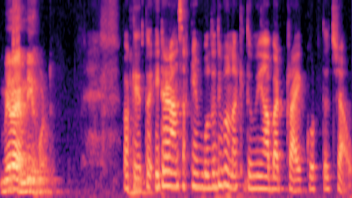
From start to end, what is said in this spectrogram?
মেরা এমনি হট। ওকে তো এটার আনসার কি আমি বলে দিব নাকি তুমি আবার ট্রাই করতে চাও?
